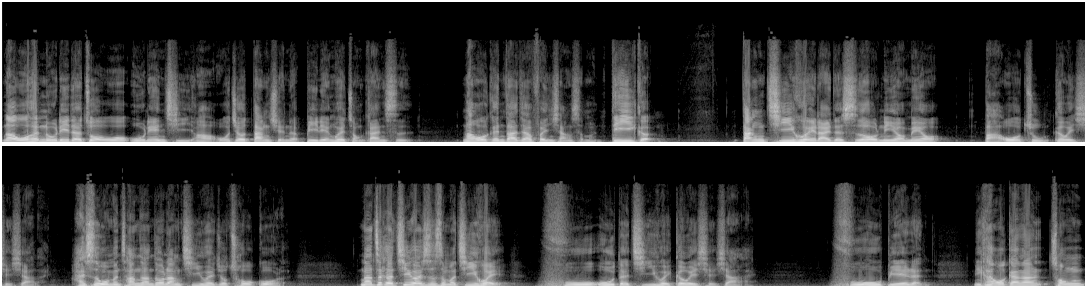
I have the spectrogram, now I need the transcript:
那我很努力的做，我五年级哈我就当选了毕联会总干事。那我跟大家分享什么？第一个，当机会来的时候，你有没有把握住？各位写下来。还是我们常常都让机会就错过了？那这个机会是什么机会？服务的机会。各位写下来，服务别人。你看，我刚刚从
